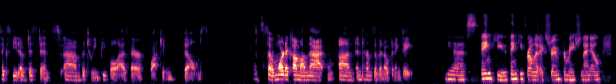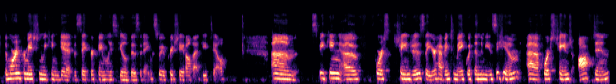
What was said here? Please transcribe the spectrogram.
six feet of distance um, between people as they're watching films. So more to come on that um, in terms of an opening date. Yes, thank you. Thank you for all that extra information. I know the more information we can get, the safer families feel visiting. So we appreciate all that detail. Um, speaking of forced changes that you're having to make within the museum, uh, forced change often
